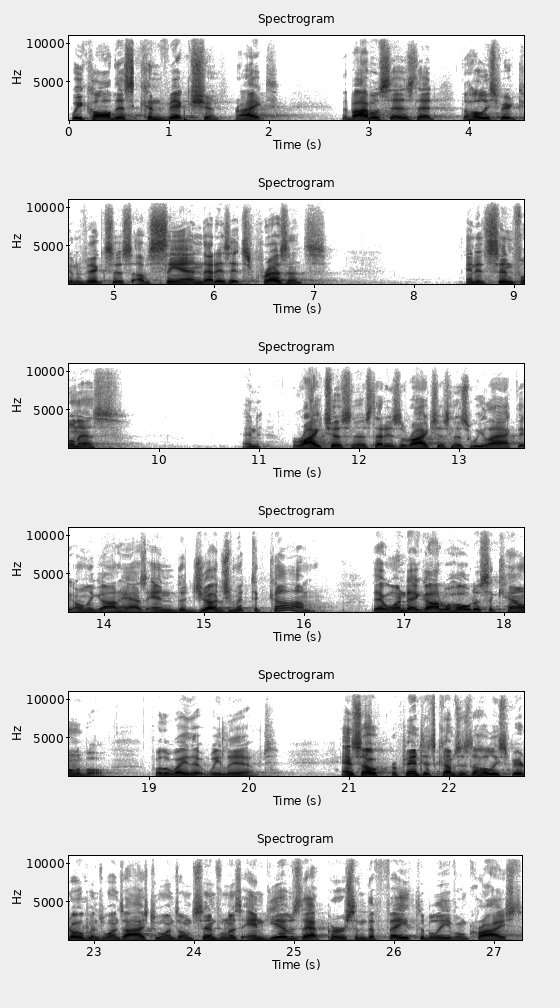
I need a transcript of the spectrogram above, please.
We call this conviction, right? The Bible says that the Holy Spirit convicts us of sin, that is, its presence and its sinfulness, and righteousness, that is the righteousness we lack that only God has, and the judgment to come. That one day God will hold us accountable for the way that we lived. And so repentance comes as the Holy Spirit opens one's eyes to one's own sinfulness and gives that person the faith to believe on Christ,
